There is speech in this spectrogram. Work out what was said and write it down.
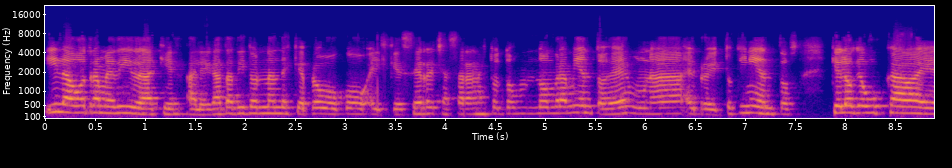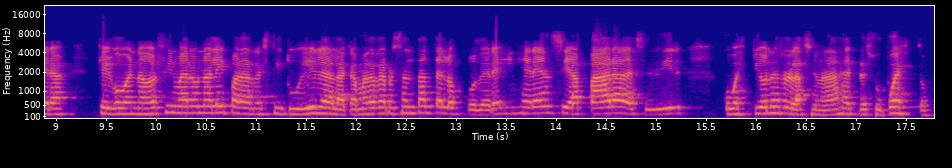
Y la otra medida que alega Tatito Hernández que provocó el que se rechazaran estos dos nombramientos es una, el proyecto 500, que lo que buscaba era que el gobernador firmara una ley para restituirle a la Cámara de Representantes los poderes de injerencia para decidir cuestiones relacionadas al presupuesto.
